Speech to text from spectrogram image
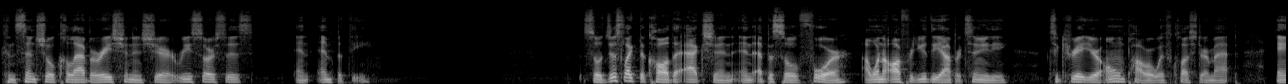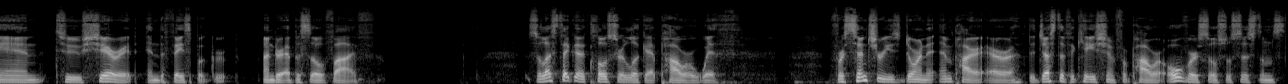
consensual collaboration and shared resources, and empathy. So, just like the call to action in episode four, I want to offer you the opportunity to create your own Power with cluster map and to share it in the Facebook group under episode five. So let's take a closer look at power with. For centuries during the empire era, the justification for power over social systems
